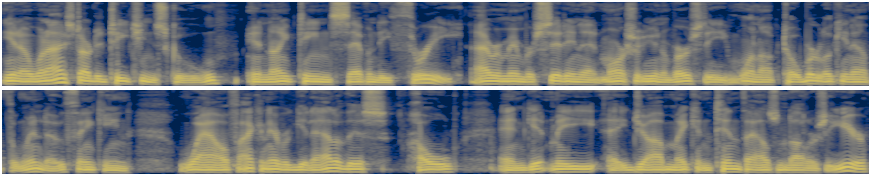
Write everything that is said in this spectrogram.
You know, when I started teaching school in 1973, I remember sitting at Marshall University one October looking out the window thinking, wow, if I can ever get out of this hole and get me a job making $10,000 a year,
